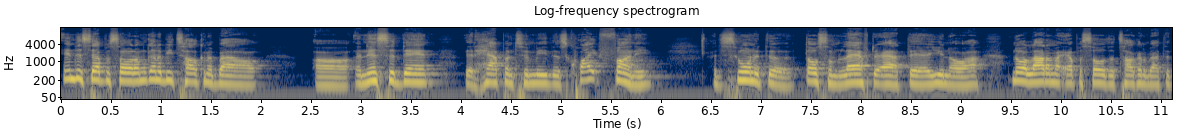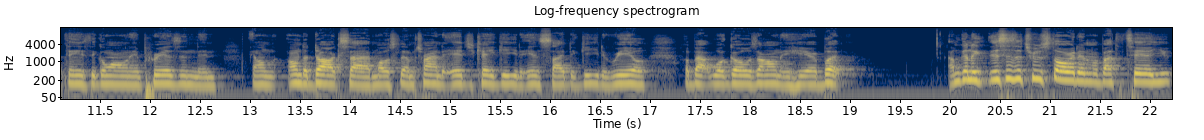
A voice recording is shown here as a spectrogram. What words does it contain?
In this episode, I'm going to be talking about uh, an incident that happened to me that's quite funny. I just wanted to throw some laughter out there. You know, I know a lot of my episodes are talking about the things that go on in prison and on on the dark side mostly. I'm trying to educate, give you the insight, to give you the real about what goes on in here. But I'm gonna. This is a true story that I'm about to tell you.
